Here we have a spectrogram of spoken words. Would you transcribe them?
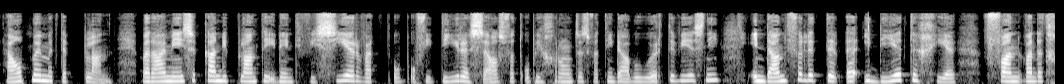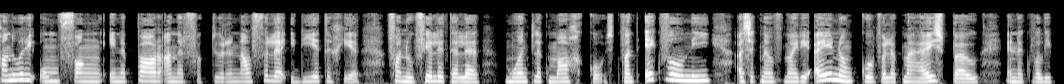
"Help my met 'n plan." Want daai mense kan die plante identifiseer wat op of die diere selfs wat op die grond is wat nie daar behoort te wees nie en dan vir hulle 'n idee te gee van want dit gaan oor die omvang en 'n paar ander faktore en dan vir hulle 'n idee te gee van hoeveel dit hulle moontlik mag kos. Want ek wil nie as ek nou vir my die eiendom koop, wil ek my huis bou en ek wil die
